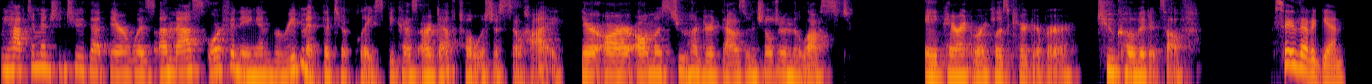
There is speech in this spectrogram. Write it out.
we have to mention too that there was a mass orphaning and bereavement that took place because our death toll was just so high there are almost 200000 children that lost a parent or a close caregiver to COVID itself. Say that again.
